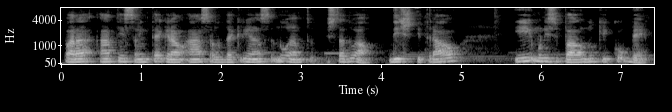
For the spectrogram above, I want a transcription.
para a atenção integral à saúde da criança no âmbito estadual, distrital e municipal no que couber.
